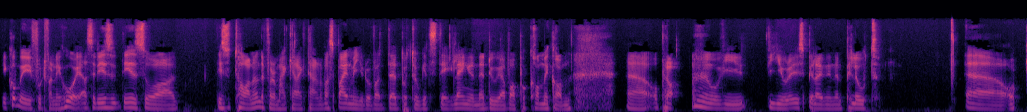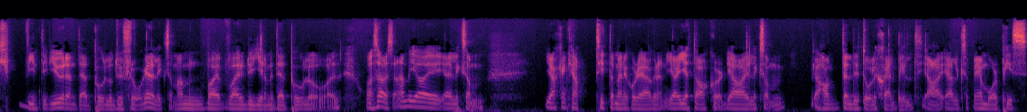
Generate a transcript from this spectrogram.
Det kommer jag ju fortfarande ihåg. Alltså det är så... Det är så det är så talande för de här karaktärerna. Vad Spiderman gjorde var att Deadpool tog ett steg längre när du och jag var på Comic Con. eh, och, och vi, vi spelade in en pilot. Eh, och vi intervjuade en Deadpool och du frågade liksom, ah, men vad, vad är det du gillar med Deadpool? Och, och han sa så här, ah, men jag är, jag är liksom, jag kan knappt titta människor i ögonen. Jag är jätteawkward. Jag är liksom, jag har en väldigt dålig självbild. Jag, jag, liksom, jag mår piss.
